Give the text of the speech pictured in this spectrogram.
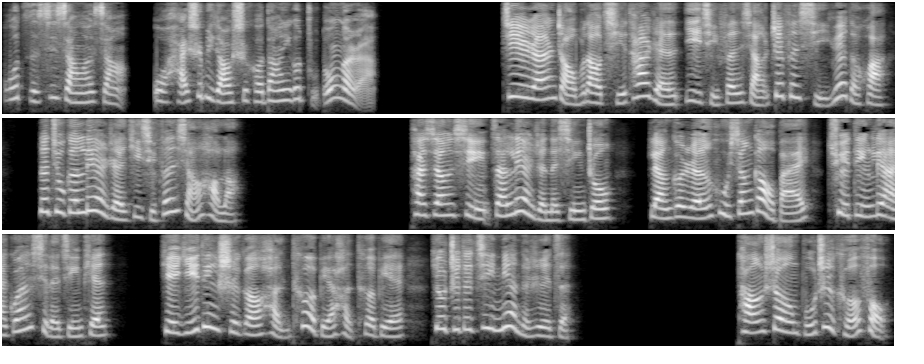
我仔细想了想。我还是比较适合当一个主动的人。既然找不到其他人一起分享这份喜悦的话，那就跟恋人一起分享好了。他相信，在恋人的心中，两个人互相告白、确定恋爱关系的今天，也一定是个很特别、很特别又值得纪念的日子。唐胜不置可否，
